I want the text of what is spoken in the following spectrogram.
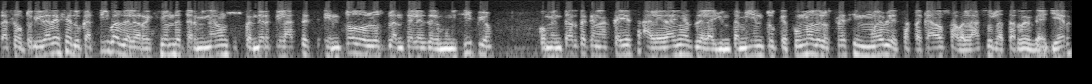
las autoridades educativas de la región determinaron suspender clases en todos los planteles del municipio. Comentarte que en las calles aledañas del ayuntamiento, que fue uno de los tres inmuebles atacados a balazos la tarde de ayer,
